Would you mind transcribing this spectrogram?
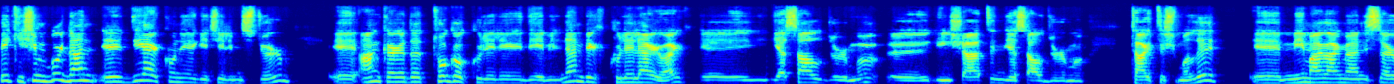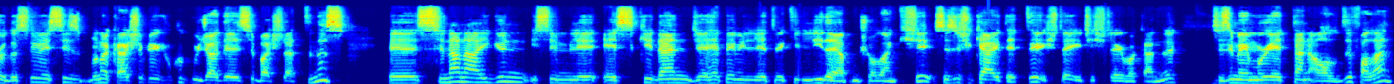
Peki şimdi buradan e, diğer konuya geçelim istiyorum. Ee, Ankara'da Togo Kuleleri diye bilinen bir kuleler var. Ee, yasal durumu, e, inşaatın yasal durumu tartışmalı. E, Mimarlar Mühendisler Odası ve siz buna karşı bir hukuk mücadelesi başlattınız. E, Sinan Aygün isimli eskiden CHP milletvekilliği de yapmış olan kişi sizi şikayet etti. İşte İçişleri Bakanlığı sizi memuriyetten aldı falan.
